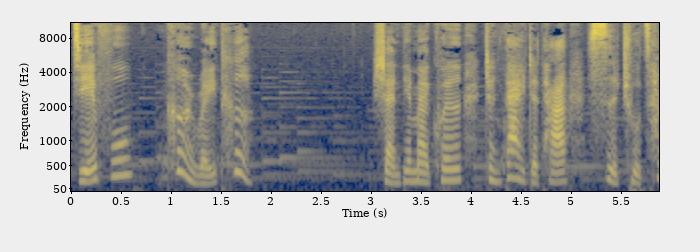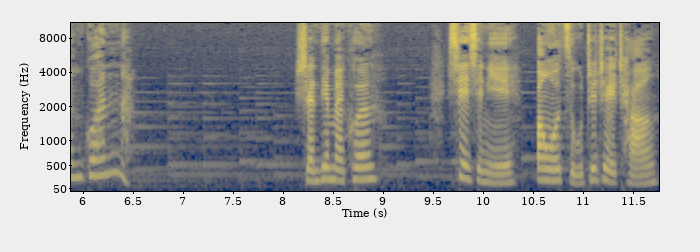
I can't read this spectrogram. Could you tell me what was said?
杰夫·科尔维特。闪电麦昆正带着他四处参观呢。闪电麦昆，谢谢你帮我组织这场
